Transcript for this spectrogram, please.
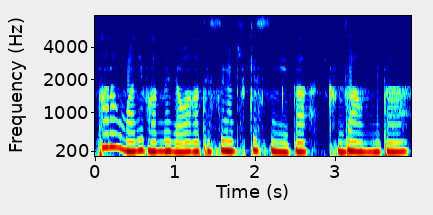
사랑 많이 받는 영화가 됐으면 좋겠습니다. 감사합니다.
